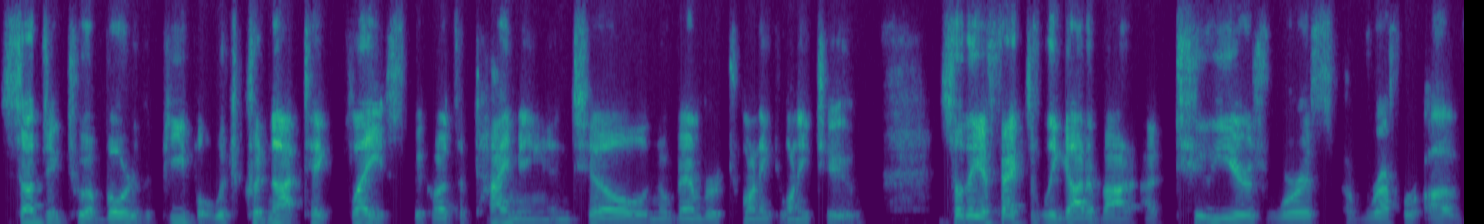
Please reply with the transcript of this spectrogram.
subject to a vote of the people, which could not take place because of timing until November 2022. So they effectively got about a two years worth of of,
